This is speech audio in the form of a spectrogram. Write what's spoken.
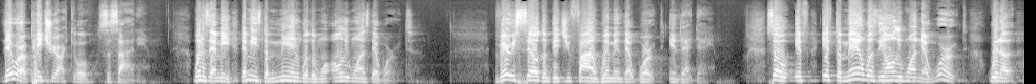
they were a patriarchal society. What does that mean? That means the men were the only ones that worked. Very seldom did you find women that worked in that day. So if if the man was the only one that worked, when a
